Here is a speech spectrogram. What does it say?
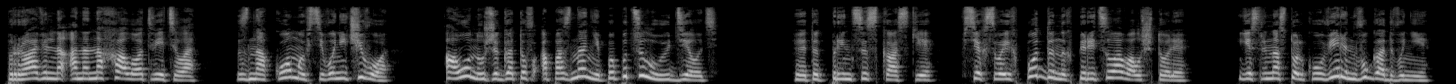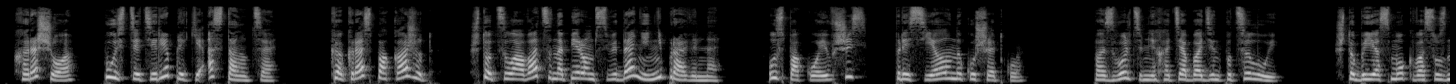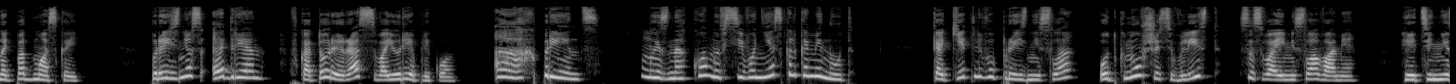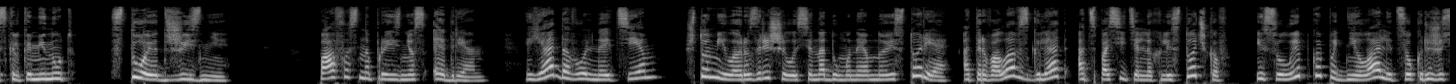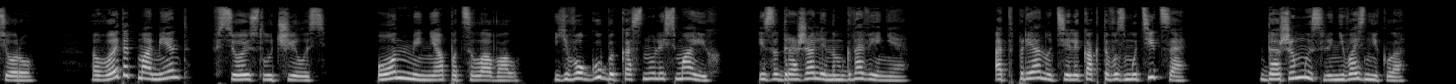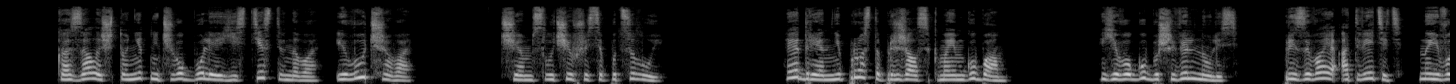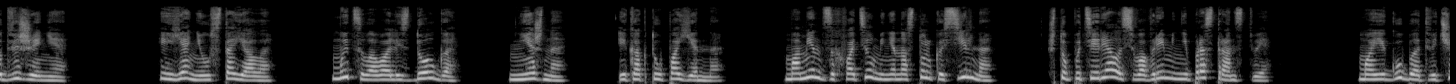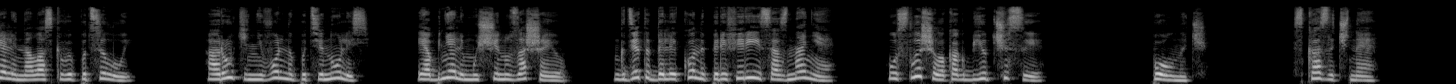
Правильно она на халу ответила. Знакомы всего ничего, а он уже готов опознание по поцелую делать. Этот принц из сказки всех своих подданных перецеловал, что ли? Если настолько уверен в угадывании. Хорошо, пусть эти реплики останутся. Как раз покажут, что целоваться на первом свидании неправильно. Успокоившись, присела на кушетку. «Позвольте мне хотя бы один поцелуй, чтобы я смог вас узнать под маской», произнес Эдриан в который раз свою реплику. «Ах, принц, мы знакомы всего несколько минут», кокетливо произнесла, уткнувшись в лист со своими словами. «Эти несколько минут стоят жизни!» Пафосно произнес Эдриан. Я, довольная тем, что мило разрешилась надуманная мной история, оторвала взгляд от спасительных листочков и с улыбкой подняла лицо к режиссеру. В этот момент все и случилось. Он меня поцеловал. Его губы коснулись моих и задрожали на мгновение. Отпрянуть или как-то возмутиться даже мысли не возникло. Казалось, что нет ничего более естественного и лучшего, чем случившийся поцелуй. Эдриан не просто прижался к моим губам. Его губы шевельнулись, призывая ответить на его движение. И я не устояла. Мы целовались долго, нежно и как-то упоенно. Момент захватил меня настолько сильно, что потерялась во времени и пространстве. Мои губы отвечали на ласковый поцелуй, а руки невольно потянулись и обняли мужчину за шею. Где-то далеко на периферии сознания услышала, как бьют часы. Полночь. Сказочная,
